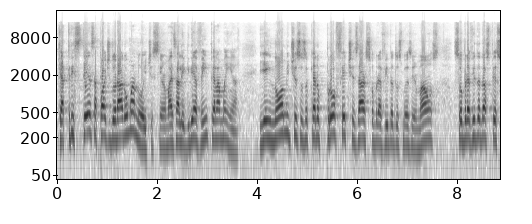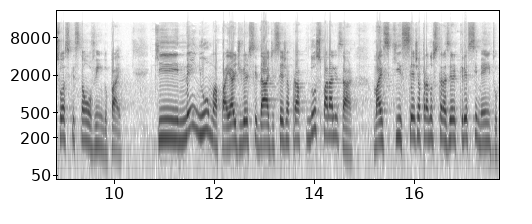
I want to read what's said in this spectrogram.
que a tristeza pode durar uma noite, Senhor, mas a alegria vem pela manhã. E em nome de Jesus eu quero profetizar sobre a vida dos meus irmãos, sobre a vida das pessoas que estão ouvindo, Pai. Que nenhuma, Pai, adversidade seja para nos paralisar, mas que seja para nos trazer crescimento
